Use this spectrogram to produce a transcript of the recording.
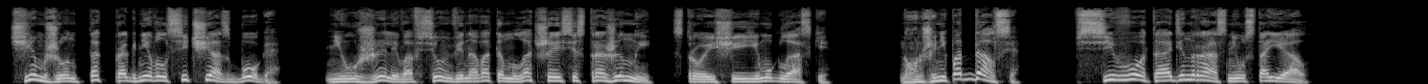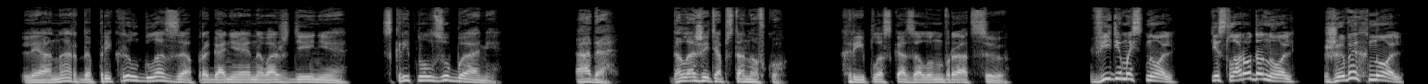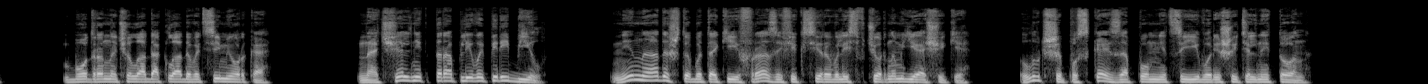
Чем же он так прогневал сейчас Бога? Неужели во всем виновата младшая сестра жены, строящая ему глазки? Но он же не поддался. Всего-то один раз не устоял. Леонардо прикрыл глаза, прогоняя наваждение, скрипнул зубами. «Ада, доложить обстановку», — хрипло сказал он в рацию. «Видимость ноль, кислорода ноль, живых ноль», — бодро начала докладывать «семерка». Начальник торопливо перебил. Не надо, чтобы такие фразы фиксировались в черном ящике. Лучше пускай запомнится его решительный тон.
